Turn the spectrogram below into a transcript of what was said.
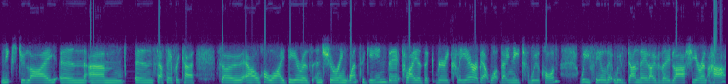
next July in um, in South Africa. So our whole idea is ensuring once again that players are very clear about what they need to work on. We feel that we've done that over the last year and a half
